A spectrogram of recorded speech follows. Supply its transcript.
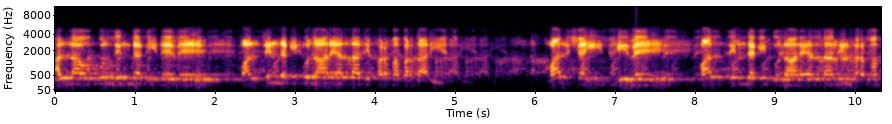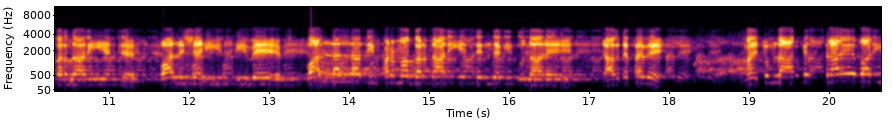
اللہ او کو زندگی دے وے ول زندگی گزارے، اللہ دی فرما برداری ہے۔ ول شہید تھی وے ول زندگی گزارے اللہ دی فرما برداری ہے ول شہید تھی وے۔ ول اللہ دی فرما برداری ہے زندگی گزارے۔ جاگ دے پے وے۔ میں جملہ آکے ترائے باری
